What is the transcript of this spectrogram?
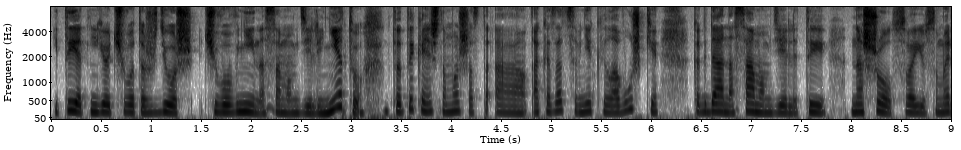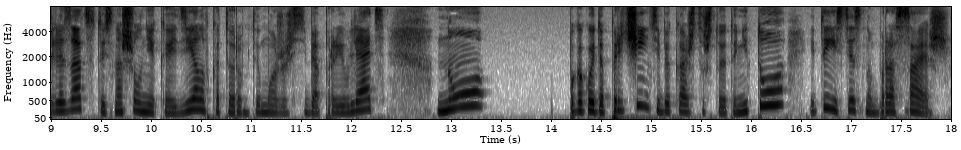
и ты от нее чего-то ждешь, чего в ней на самом деле нету, то ты, конечно, можешь а, оказаться в некой ловушке, когда на самом деле ты нашел свою самореализацию, то есть нашел некое дело, в котором ты можешь себя проявлять, но по какой-то причине тебе кажется, что это не то, и ты, естественно, бросаешь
